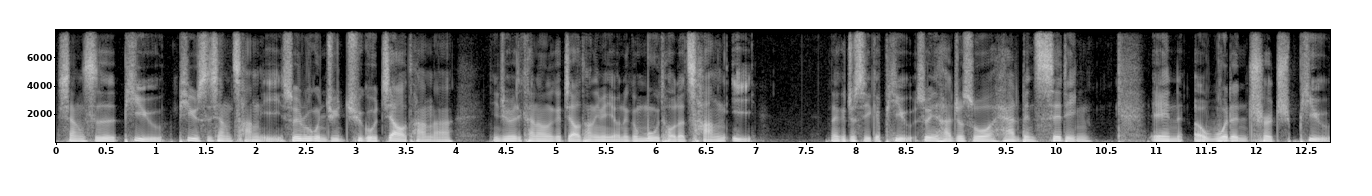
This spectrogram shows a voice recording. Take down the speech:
像是 pew，pew 是像长椅，所以如果你去去过教堂啊，你就会看到那个教堂里面有那个木头的长椅，那个就是一个 pew。所以他就说 had been sitting in a wooden church pew，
